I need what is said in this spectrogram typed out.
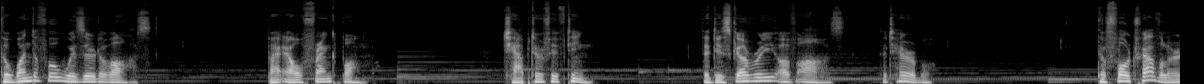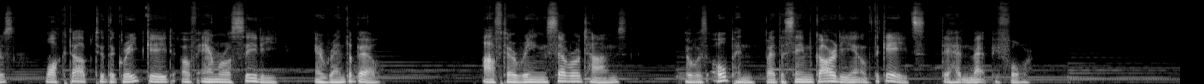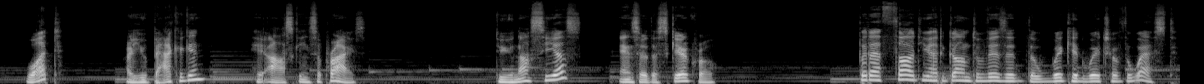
The Wonderful Wizard of Oz by L. Frank Baum. Chapter 15 The Discovery of Oz the Terrible. The four travelers walked up to the great gate of Emerald City and rang the bell. After ringing several times, it was opened by the same guardian of the gates they had met before. What? Are you back again? he asked in surprise. Do you not see us? Answered the Scarecrow. But I thought you had gone to visit the Wicked Witch of the West.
